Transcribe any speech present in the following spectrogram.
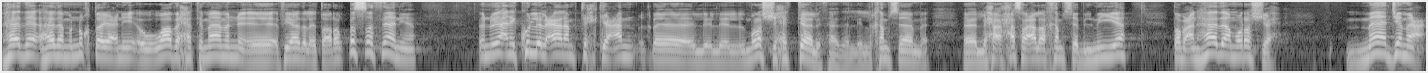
هذا هذا من نقطة يعني واضحة تماما في هذا الإطار. القصة الثانية إنه يعني كل العالم تحكي عن المرشح الثالث هذا اللي الخمسة اللي حصل على 5% طبعا هذا مرشح ما جمع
